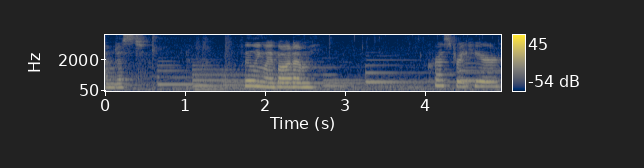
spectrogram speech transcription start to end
I'm just filling my bottom crust right here.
